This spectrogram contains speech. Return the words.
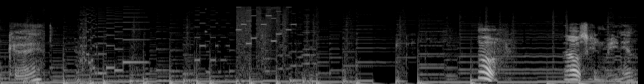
Okay. That was convenient.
